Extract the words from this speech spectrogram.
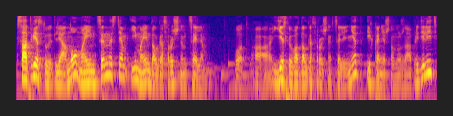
соответствует ли оно моим ценностям и моим долгосрочным целям? Вот. А если у вас долгосрочных целей нет, их, конечно, нужно определить.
